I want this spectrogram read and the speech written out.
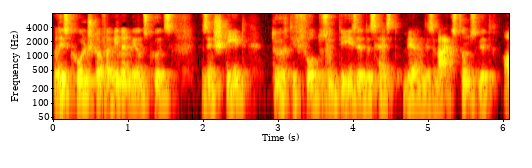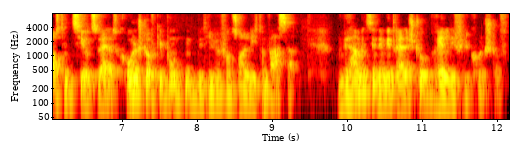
Was ist Kohlenstoff? Erinnern wir uns kurz. Das entsteht durch die Photosynthese, das heißt, während des Wachstums wird aus dem CO2 das Kohlenstoff gebunden mit Hilfe von Sonnenlicht und Wasser. Und wir haben jetzt in dem Getreidestroh relativ viel Kohlenstoff.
